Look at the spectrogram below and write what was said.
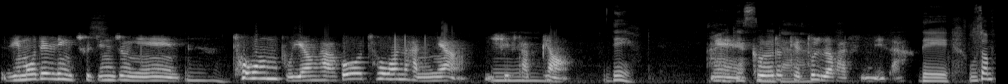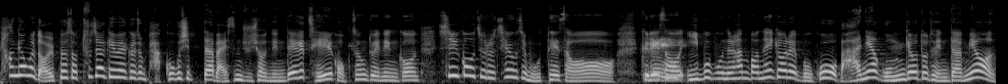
리모델링 추진 중인 음, 초원 부영하고 초원 한양 24평. 네. 네, 알겠습니다. 그렇게 둘러봤습니다. 네, 우선 평형을 넓혀서 투자 계획을 좀 바꾸고 싶다 말씀 주셨는데 제일 걱정되는 건 실거주를 채우지 못해서 그래서 네. 이 부분을 한번 해결해 보고 만약 옮겨도 된다면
